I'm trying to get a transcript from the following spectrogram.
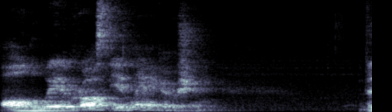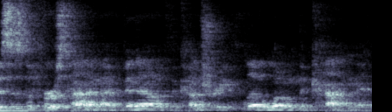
all the way across the Atlantic Ocean. This is the first time I've been out of the country, let alone the continent.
